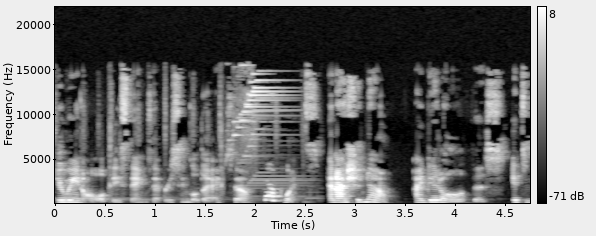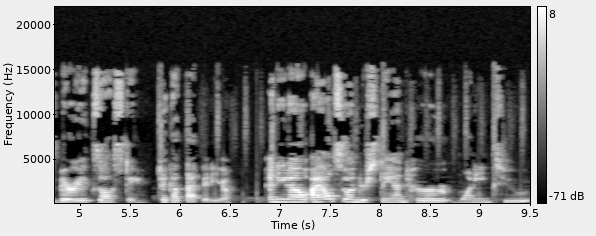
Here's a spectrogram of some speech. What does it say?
doing all of these things every single day. So, four points. And I should know, I did all of this. It's very exhausting. Check out that video. And you know, I also understand her wanting to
